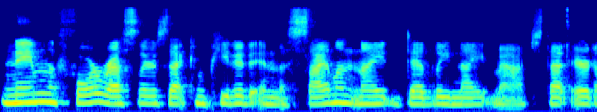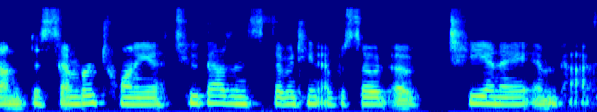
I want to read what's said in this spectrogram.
Name the four wrestlers that competed in the Silent Night Deadly Night match that aired on December 20th, 2017 episode of TNA Impact.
